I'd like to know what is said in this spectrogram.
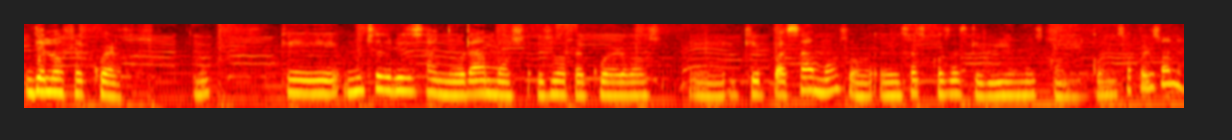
de los recuerdos, que muchas veces añoramos esos recuerdos eh, que pasamos o esas cosas que vivimos con, con, esa persona.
